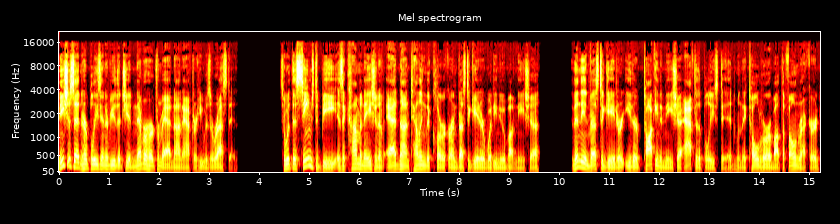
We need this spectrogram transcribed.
Nisha said in her police interview that she had never heard from Adnan after he was arrested. So what this seems to be is a combination of Adnan telling the clerk or investigator what he knew about Nisha, and then the investigator either talking to Nisha after the police did when they told her about the phone record,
